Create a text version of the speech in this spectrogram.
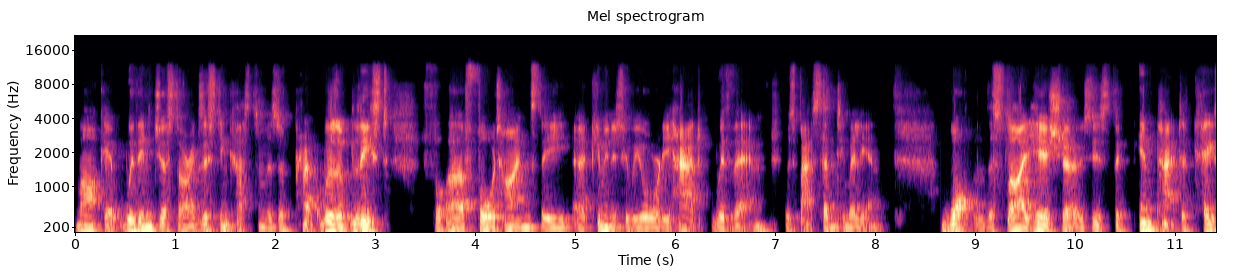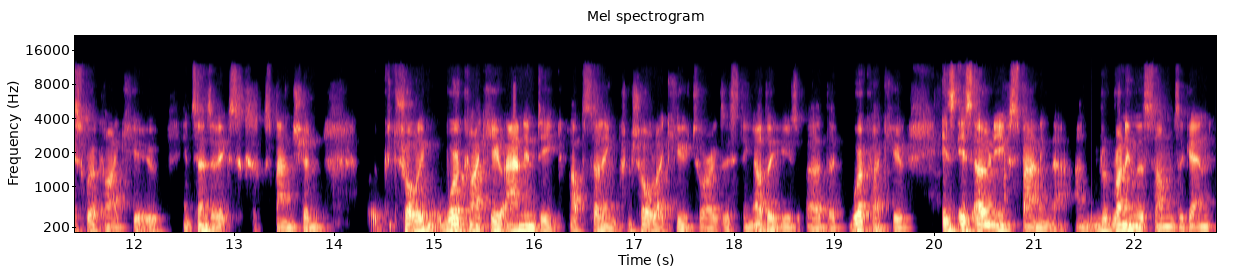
market within just our existing customers was at least uh, four times the uh, community we already had with them was about 70 million. What the slide here shows is the impact of casework IQ in terms of its expansion, controlling work IQ and indeed upselling control IQ to our existing other use uh, the work IQ is, is only expanding that and running the sums again.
